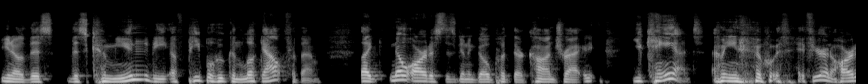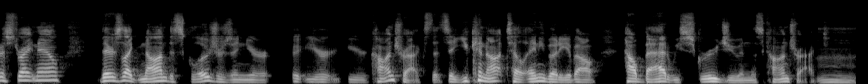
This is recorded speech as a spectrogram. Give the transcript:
you know, this this community of people who can look out for them. Like, no artist is going to go put their contract. You can't. I mean, if you're an artist right now, there's like non-disclosures in your your your contracts that say you cannot tell anybody about how bad we screwed you in this contract. Mm,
